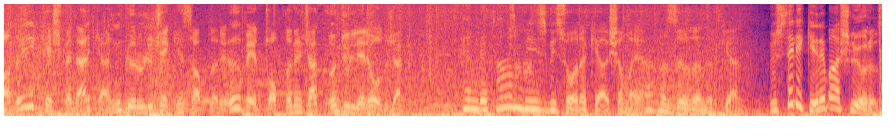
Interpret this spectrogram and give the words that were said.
Adayı keşfederken görülecek hesapları ve toplanacak ödülleri olacak. Hem de tam biz bir sonraki aşamaya hazırlanırken. Üstelik yeni başlıyoruz.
